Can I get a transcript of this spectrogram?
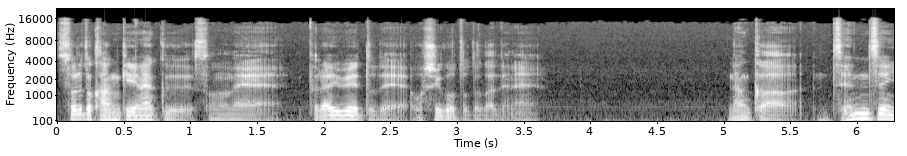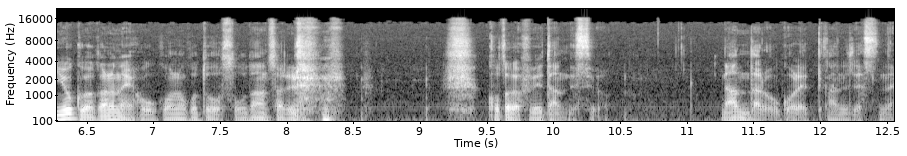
それと関係なくそのねプライベートでお仕事とかでねなんか全然よくわからない方向のことを相談される ことが増えたんですよ。なんだろうこれって感じですね。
